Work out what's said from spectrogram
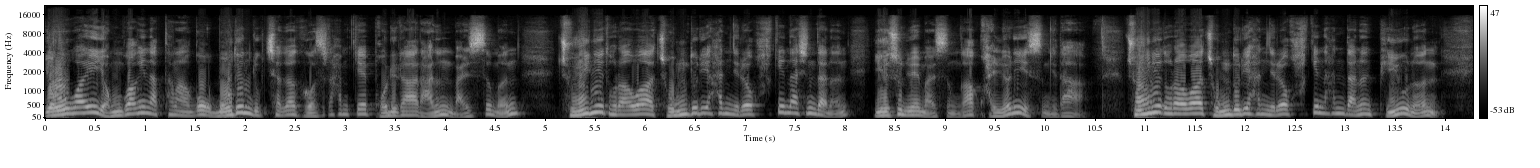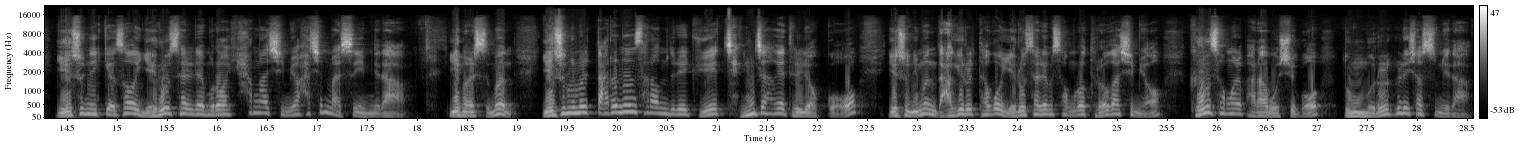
여호와의 영광이 나타나고 모든 육체가 그것을 함께 보리라라는 말씀은 주인이 돌아와 종들이 한 일을 확인하신다는 예수님의 말씀과 관련이 있습니다. 주인이 돌아와 종들이 한 일을 확인한다는 비유는 예수님께서 예루살렘으로 향하시며 하신 말씀입니다. 이 말씀은 예수님을 따르는 사람들의 귀에 쟁쟁하게 들렸고 예수님은 나귀를 타고 예루살렘 성으로 들어가시며 그 성을 바라보시고 눈물을 흘리셨습니다.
